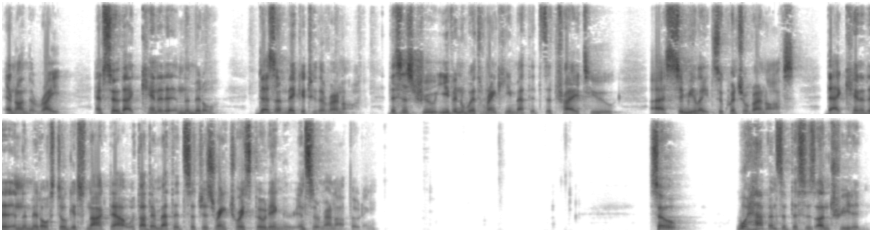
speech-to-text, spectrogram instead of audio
and on the right. And so that candidate in the middle doesn't make it to the runoff. This is true even with ranking methods that try to uh, simulate sequential runoffs. That candidate in the middle still gets knocked out with other methods such as ranked choice voting or instant runoff voting. So, what happens if this is untreated?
